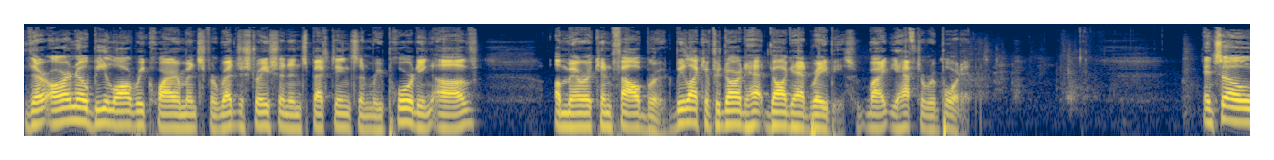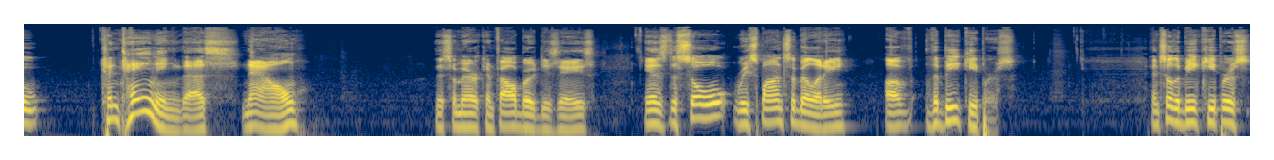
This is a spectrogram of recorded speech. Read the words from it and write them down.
there are no bee law requirements for registration, inspectings, and reporting of American foul brood. Be like if your dog had, dog had rabies, right? You have to report it. And so containing this now, this American foul brood disease, is the sole responsibility of the beekeepers. And so the beekeepers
